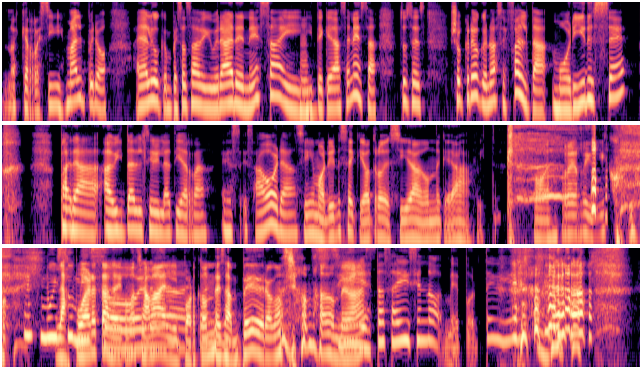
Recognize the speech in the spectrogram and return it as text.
no es que recibís mal, pero hay algo que empezás a vibrar en esa y, y te quedas en esa. Entonces yo creo que no hace falta morirse para habitar el cielo y la tierra, es, es ahora. Sí, morirse que otro decida dónde quedás, ¿viste? Es re ridículo. Es muy Las sumiso, puertas de, ¿cómo se llama? El portón con- de San Pedro, ¿cómo se llama? ¿Dónde sí, vas? estás ahí diciendo, me porté bien.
